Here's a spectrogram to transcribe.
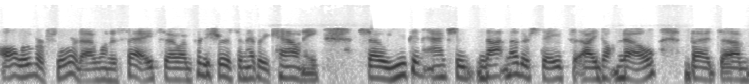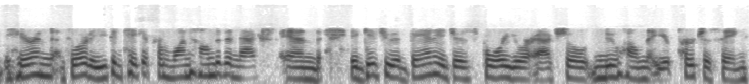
all over Florida, I want to say. So I'm pretty sure it's in every county. So you can actually, not in other states, I don't know, but um, here in Florida, you can take it from one home to the next, and it gives you advantages for your actual new home that you're purchasing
